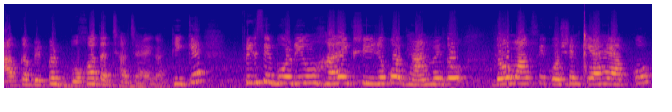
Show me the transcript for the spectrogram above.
आपका पेपर बहुत अच्छा जाएगा। ठीक है? फिर से बोल रही हूँ, हर एक चीज़ों को ध्यान में दो दो मार्क्स के क्वेश्चन क्या है आपको?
